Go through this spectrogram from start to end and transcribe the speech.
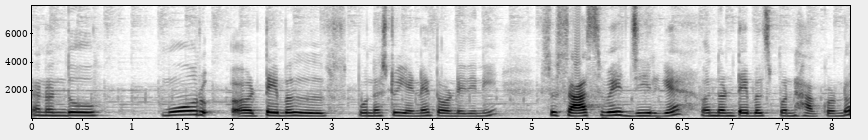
ನಾನೊಂದು ಮೂರು ಟೇಬಲ್ ಸ್ಪೂನಷ್ಟು ಎಣ್ಣೆ ತೊಗೊಂಡಿದ್ದೀನಿ. ಸೊ ಸಾಸಿವೆ, ಜೀರಿಗೆ ಒಂದೊಂದು ಟೇಬಲ್ ಸ್ಪೂನ್ ಹಾಕ್ಕೊಂಡು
